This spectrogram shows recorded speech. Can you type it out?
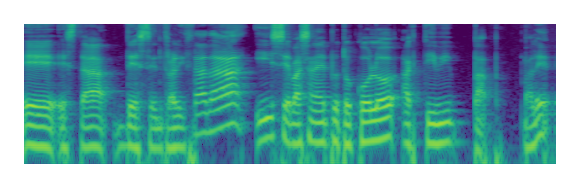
eh, está descentralizada y se basa en el protocolo ActivityPub, ¿vale?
